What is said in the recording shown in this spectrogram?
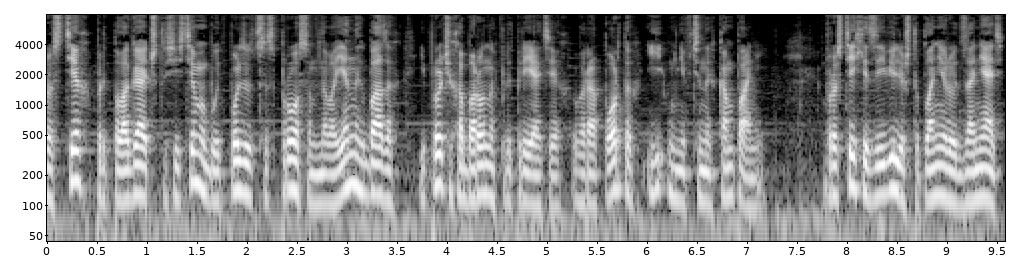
Ростех предполагает, что система будет пользоваться спросом на военных базах и прочих оборонных предприятиях, в аэропортах и у нефтяных компаний. В Ростехе заявили, что планируют занять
